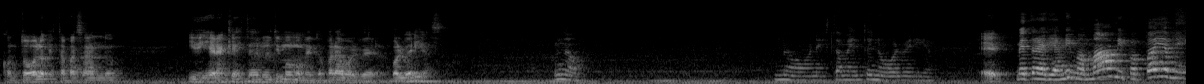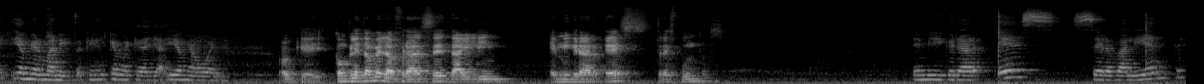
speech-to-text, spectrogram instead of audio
con todo lo que está pasando, y dijeran que este es el último momento para volver, ¿volverías? No. No, honestamente no volvería. Eh, Me traería a mi mamá, a mi papá y a mi, y a mi hermanito, que es el que me queda allá, y a mi abuela. ok, complétame la frase, Dailin, emigrar es, tres puntos. Emigrar es ser valiente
